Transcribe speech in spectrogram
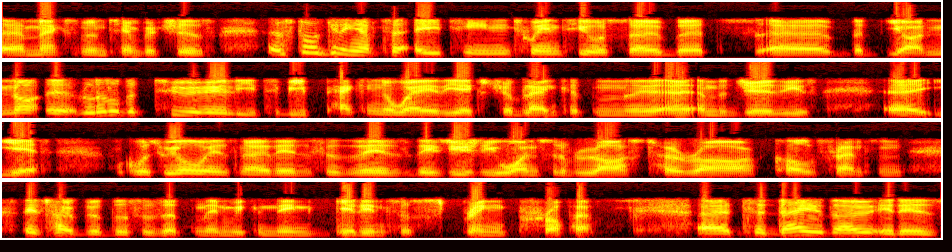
uh, maximum temperatures are still getting up to 18, 20 or so, but uh, but yeah, not a little bit too early to be packing away the extra blanket and the uh, and the jerseys yet. Of course, we always know there's there's there's usually one sort of last hurrah cold front, and let's hope that this is it, and then we can then get into spring proper. Uh, today, though, it is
